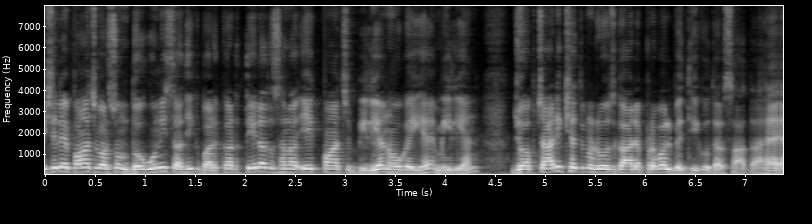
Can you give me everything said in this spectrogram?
पिछले पाँच वर्षों में दोगुनी से अधिक बढ़कर तेरह दशमलव एक पाँच बिलियन हो गई है मिलियन, जो औपचारिक क्षेत्र में रोज़गार में प्रबल वृद्धि को दर्शाता है।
